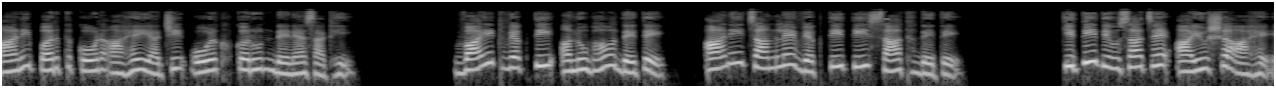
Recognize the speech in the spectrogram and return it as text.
आणि पर्त कोण आहे याची ओळख करून देण्यासाठी. वाईट व्यक्ती अनुभव देते आणि चांगले व्यक्ती ती साथ देते. किती दिवसाचे आयुष्य आहे?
